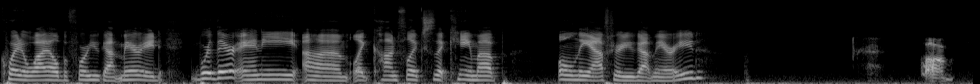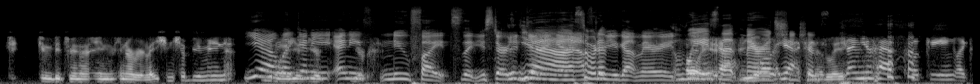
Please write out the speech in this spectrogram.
quite a while before you got married, were there any um, like conflicts that came up only after you got married? Um, in between a, in in a relationship, you mean? Yeah, You know, like you're- any you're- any you're- new fights that you started getting Yeah, in after sort of you got married. ways oh, yeah. that marriage Well, yeah, because then you have cooking. Like,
